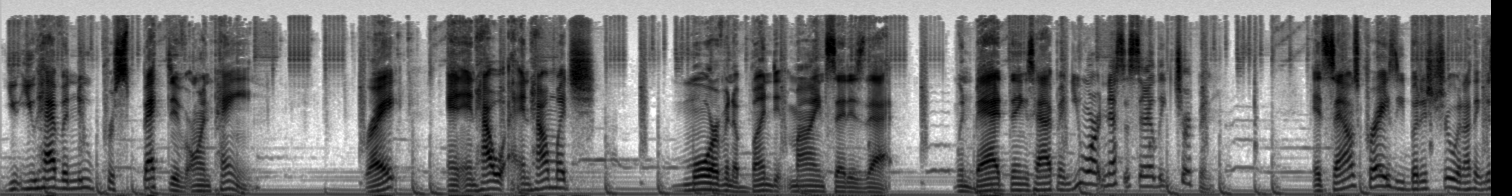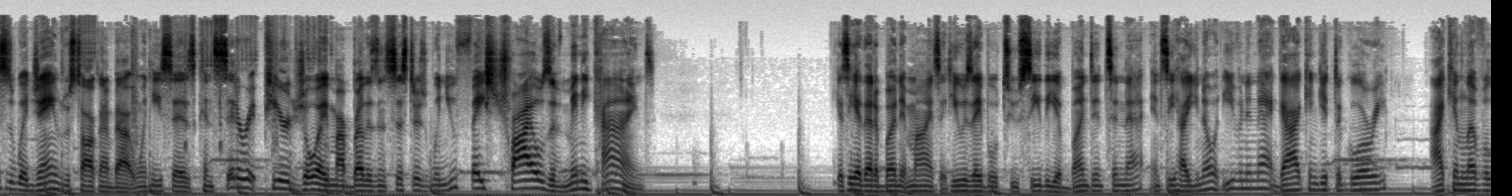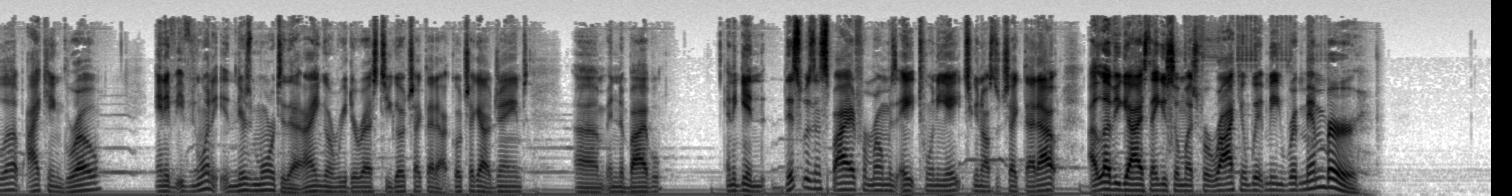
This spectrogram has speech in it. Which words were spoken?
you, you have a new perspective on pain, right? And, and how and how much more of an abundant mindset is that when bad things happen, you aren't necessarily tripping. It sounds crazy, but it's true. And I think this is what James was talking about when he says, Consider it pure joy, my brothers and sisters, when you face trials of many kinds. Because he had that abundant mindset. He was able to see the abundance in that and see how, you know what, even in that, God can get the glory. I can level up. I can grow. And if, if you want to, and there's more to that. I ain't going to read the rest to you. Go check that out. Go check out James um, in the Bible. And again, this was inspired from Romans 8 28. You can also check that out. I love you guys. Thank you so much for rocking with me. Remember,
